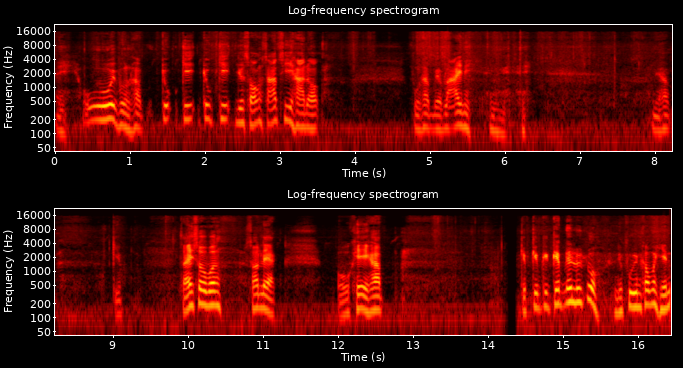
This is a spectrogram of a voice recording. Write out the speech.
เฮ้โอ้ยพุ่นครับ จุกิจุกิอยู่สองสามสี่หาดอกพุ่นครับแบบลายนี่นี่นี่ครับ เก็บใส่โซเบิงซอสแหลก โอเคครับ เก็บเก็บเก็บเก็บเลยลูกๆเดี๋ยวผู้อื่นเขามาเห็น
